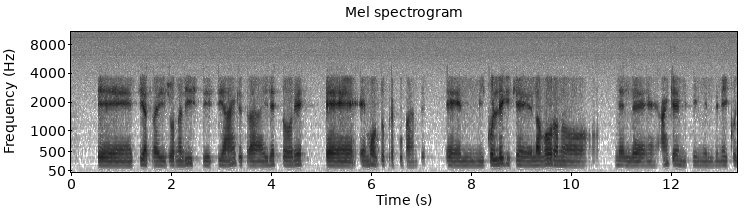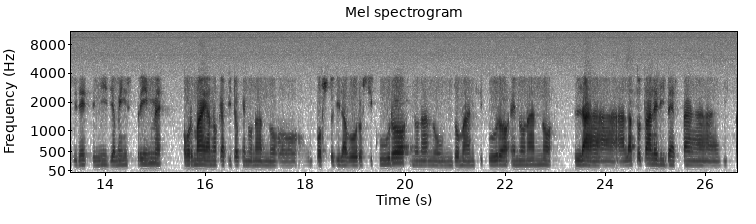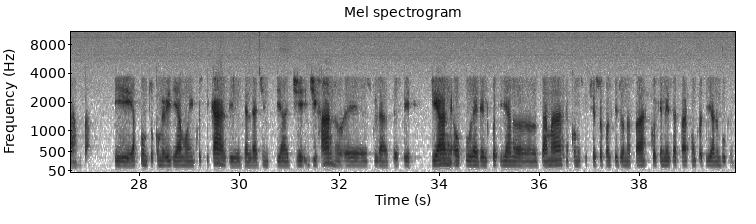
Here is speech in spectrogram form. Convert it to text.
eh, sia tra i giornalisti sia anche tra i lettori, è, è molto preoccupante. Ehm, I colleghi che lavorano nelle, anche in, nei cosiddetti media mainstream ormai hanno capito che non hanno un posto di lavoro sicuro, non hanno un domani sicuro e non hanno la, la totale libertà di stampa. E appunto come vediamo in questi casi dell'agenzia Gihan, eh, scusate, sì, Gian oppure del quotidiano Zaman come è successo qualche giorno fa, qualche mese fa con il quotidiano Bukun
